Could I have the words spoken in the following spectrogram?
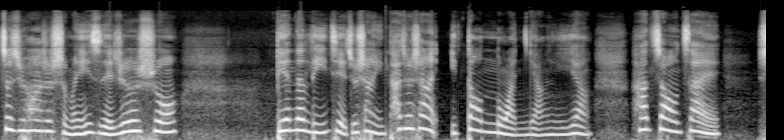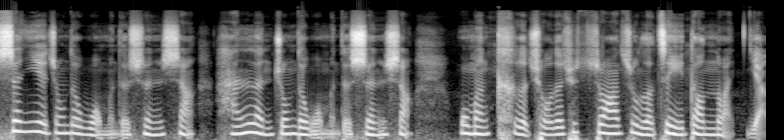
这句话是什么意思？也就是说，别人的理解就像一，它就像一道暖阳一样，它照在深夜中的我们的身上，寒冷中的我们的身上。我们渴求的去抓住了这一道暖阳，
